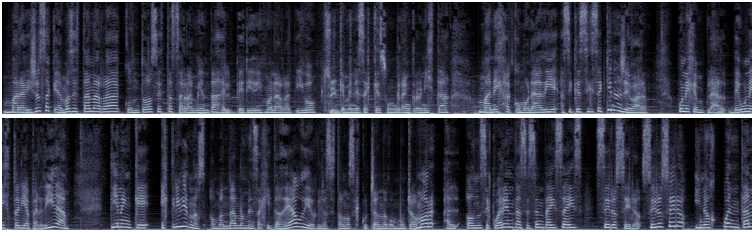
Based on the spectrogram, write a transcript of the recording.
maravillosa que además está narrada con todas estas herramientas del periodismo narrativo Sí. que Meneses, que es un gran cronista, maneja como nadie. Así que si se quieren llevar un ejemplar de una historia perdida, tienen que escribirnos o mandarnos mensajitos de audio, que los estamos escuchando con mucho amor, al 1140 66 000 y nos cuentan,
